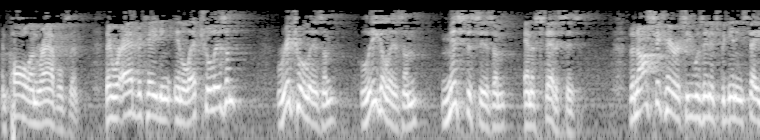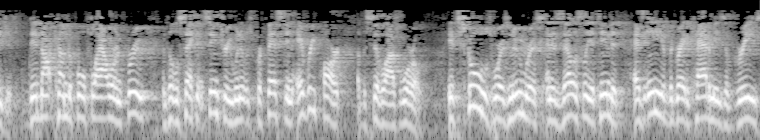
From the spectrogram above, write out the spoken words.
and Paul unravels them. They were advocating intellectualism, ritualism, legalism, mysticism, and asceticism. The Gnostic heresy was in its beginning stages, did not come to full flower and fruit until the second century when it was professed in every part of the civilized world. Its schools were as numerous and as zealously attended as any of the great academies of Greece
